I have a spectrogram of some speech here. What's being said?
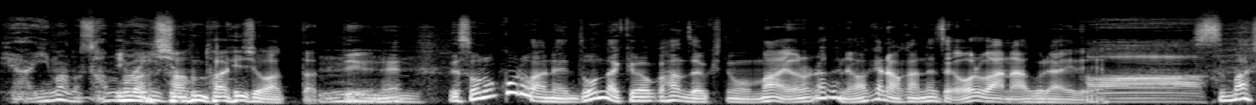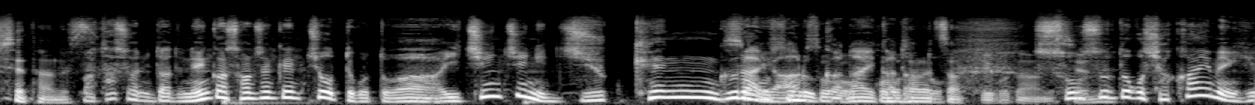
いや今の3今の倍以上3倍以上あったっていうね。で、その頃はね、どんな凶悪犯罪起きても、まあ世の中にわけのわかんないやつがおるわな、ぐらいで、済ましてたんですまあ、。確かにだって年間3000件超ってことは1日に10件ぐらいあるかないかだとそうすよ、ね。そうすると社会面開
